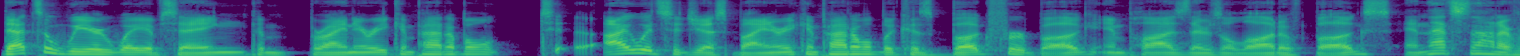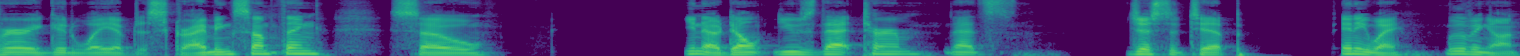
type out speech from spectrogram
That's a weird way of saying com- binary compatible. I would suggest binary compatible because bug for bug implies there's a lot of bugs, and that's not a very good way of describing something. So, you know, don't use that term. That's just a tip. Anyway, moving on.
